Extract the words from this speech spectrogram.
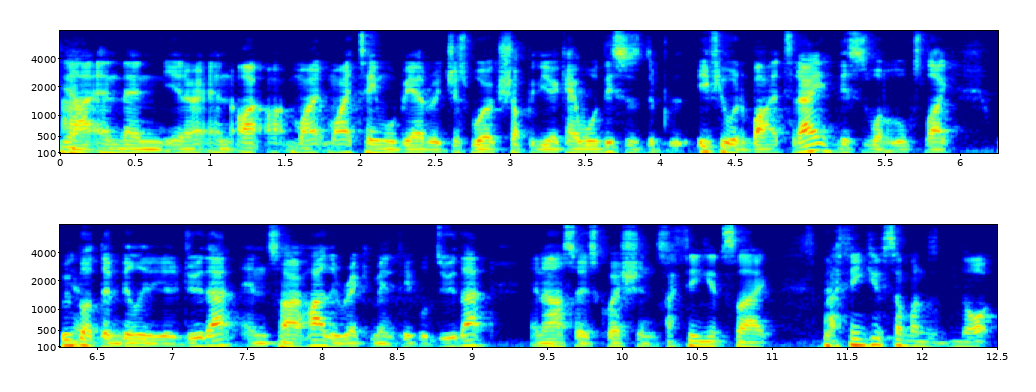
Yeah. Uh, and then, you know, and I, I, my, my team will be able to just workshop with you. Okay, well, this is the, if you were to buy it today, this is what it looks like. We've Yeah. got the ability to do that. And so I highly recommend people do that and ask those questions. I think it's like I think if someone's not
